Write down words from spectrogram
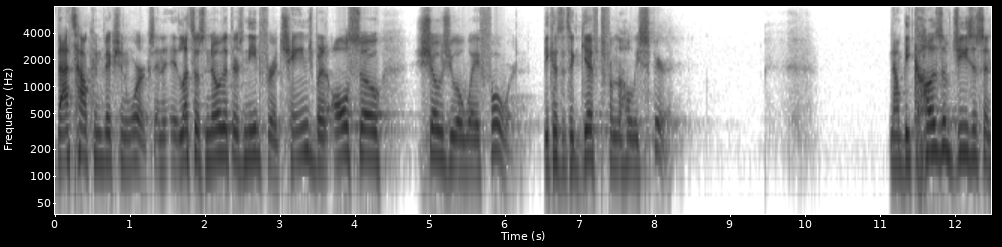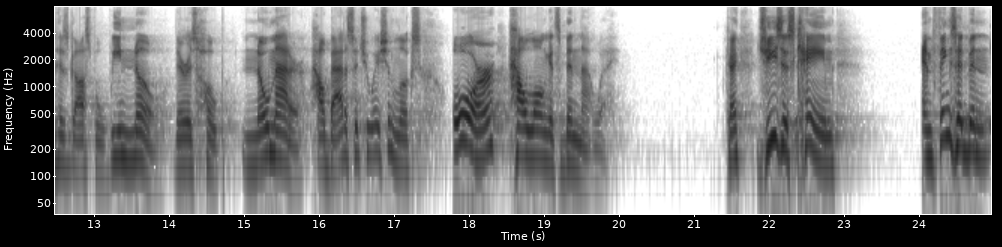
That's how conviction works. And it lets us know that there's need for a change, but it also shows you a way forward because it's a gift from the Holy Spirit. Now, because of Jesus and his gospel, we know there is hope, no matter how bad a situation looks or how long it's been that way. Okay? Jesus came and things had been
